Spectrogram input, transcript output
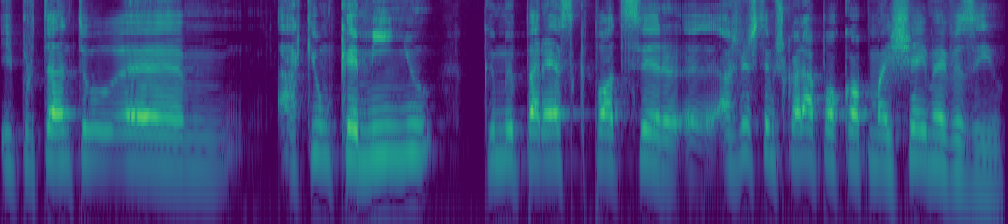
e, portanto hum, há aqui um caminho que me parece que pode ser. Eh, às vezes temos que olhar para o copo meio cheio e meio vazio.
